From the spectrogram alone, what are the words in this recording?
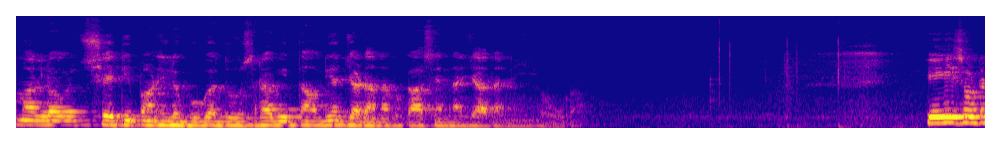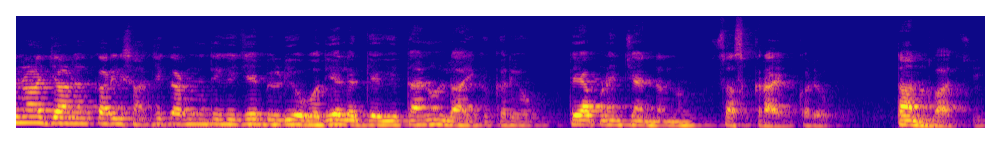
ਮੰਨ ਲਓ ਛੇਤੀ ਪਾਣੀ ਲੱਗੂਗਾ ਦੂਸਰਾ ਵੀ, ਤਾਂ ਉਹਦੀਆਂ ਜੜ੍ਹਾਂ ਦਾ ਵਿਕਾਸ ਇੰਨਾ ਜ਼ਿਆਦਾ ਨਹੀਂ ਹੋਊਗਾ। ਇਹੀ ਤੁਹਾਡੇ ਨਾਲ ਜਾਣਕਾਰੀ ਸਾਂਝੀ ਕਰਨੀ ਸੀ ਕਿ ਜੇ ਵੀਡੀਓ ਵਧੀਆ ਲੱਗੇਗੀ ਤਾਂ ਇਹਨੂੰ ਲਾਈਕ ਕਰਿਓ ਤੇ ਆਪਣੇ ਚੈਨਲ ਨੂੰ ਸਬਸਕ੍ਰਾਈਬ ਕਰਿਓ। ਧੰਨਵਾਦ ਜੀ।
